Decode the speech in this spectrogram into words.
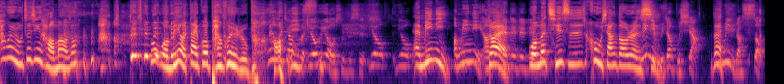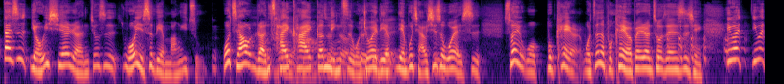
潘慧茹最近好吗？我说，对对对，我没有带过潘慧茹，不那好意思个叫什么。悠悠是不是？悠悠哎，mini，哦，mini 哦，对对对对对，我们其实互相都认识 mini 比较不像，对，mini 比较瘦。但是有一些人就是我也是脸盲一族，我只要人拆开跟名字，我就会连连不起来。其实嗯我也是，所以我不 care，我真的不 care 被认错这件事情，因 为因为。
